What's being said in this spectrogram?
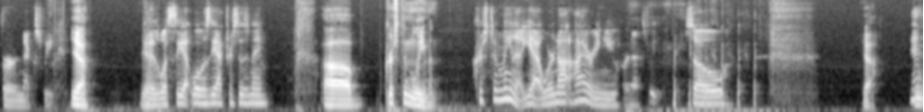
for next week. Yeah. Because Yeah. what's the what was the actress's name? Uh, Kristen Lehman. Kristen Lehman. Yeah, we're not hiring you for next week. So Yeah. Yeah.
